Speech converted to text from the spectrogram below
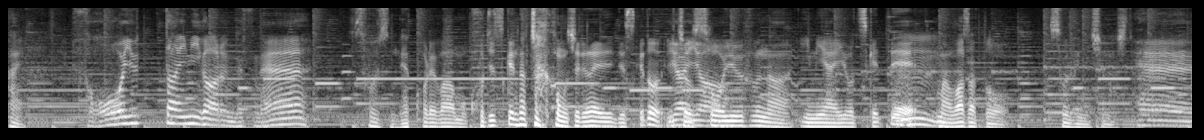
はい、そういった意味があるんですね。そうですね。これはもうこじつけになっちゃうかもしれないですけど一応そういうふうな意味合いをつけて、うん、まあ、わざとそういうふうにしました。へ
